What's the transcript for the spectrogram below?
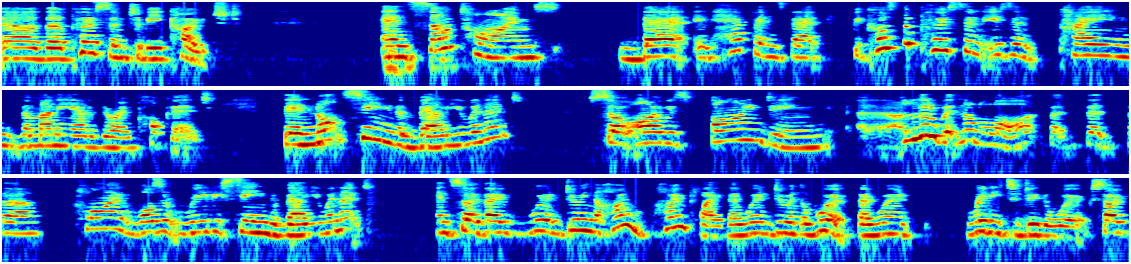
uh, the person to be coached, and sometimes that it happens that because the person isn't paying the money out of their own pocket, they're not seeing the value in it. So I was finding uh, a little bit, not a lot, but that the client wasn't really seeing the value in it. And so they weren't doing the home, home play. They weren't doing the work. They weren't ready to do the work. So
